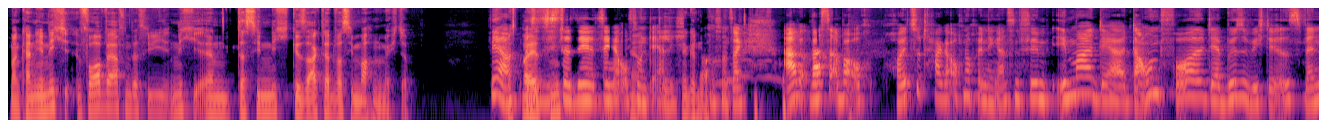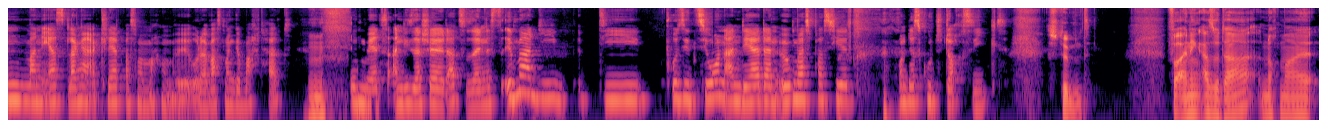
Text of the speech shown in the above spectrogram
man kann ihr nicht vorwerfen, dass sie nicht, ähm, dass sie nicht gesagt hat, was sie machen möchte. Ja, also sie ist da sehr, sehr offen ja. und ehrlich, ja, genau. muss man sagen. Aber was aber auch heutzutage auch noch in den ganzen Filmen immer der Downfall der Bösewichte ist, wenn man erst lange erklärt, was man machen will oder was man gemacht hat, hm. um jetzt an dieser Stelle da zu sein, ist immer die, die Position, an der dann irgendwas passiert und das Gute doch siegt. Stimmt. Vor allen Dingen, also da nochmal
